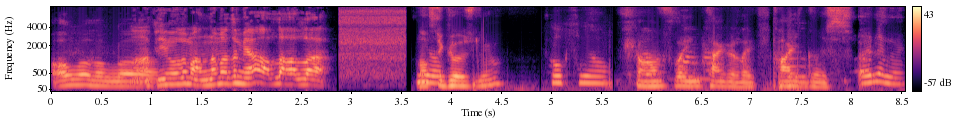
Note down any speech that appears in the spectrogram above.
Allah Allah. Ne yapayım oğlum anlamadım ya Allah Allah. Nasıl gözlüğüm? Çok yok. Şu an Flying Tiger like Tigers. Öyle mi?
